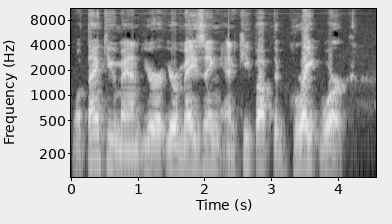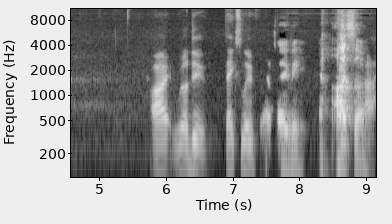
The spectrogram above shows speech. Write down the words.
Well, thank you, man. You're you're amazing and keep up the great work. All right, we'll do. Thanks, Lou. Yeah, baby. Awesome. Bye.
